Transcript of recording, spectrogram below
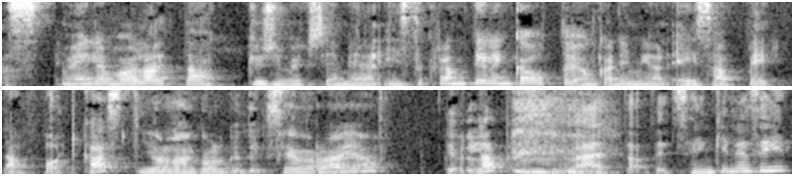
us. Meille voi laittaa kysymyksiä meidän Instagram-tilin kautta, jonka nimi on Ei saa peittää podcast. Jolla on 31 seuraajaa. Kyllä, hyvä, että otit senkin esiin.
